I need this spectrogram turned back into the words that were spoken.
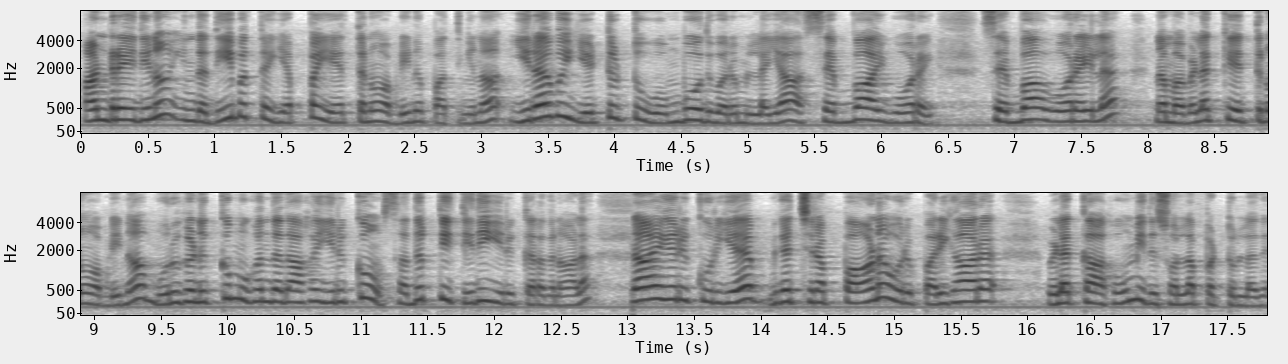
அன்றைய தினம் இந்த தீபத்தை எப்போ ஏற்றணும் அப்படின்னு பார்த்தீங்கன்னா இரவு எட்டு டு ஒம்பது வரும் இல்லையா? செவ்வாய் ஓரை. செவ்வாய் ஓரையில் நம்ம விளக்கேற்றணும் அப்படின்னா முருகனுக்கும் உகந்ததாக இருக்கும். சதுர்த்தி திதி இருக்கிறதுனால விநாயகருக்குரிய மிகச்சிறப்பான ஒரு பரிகார விளக்காகவும் இது சொல்லப்பட்டுள்ளது.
